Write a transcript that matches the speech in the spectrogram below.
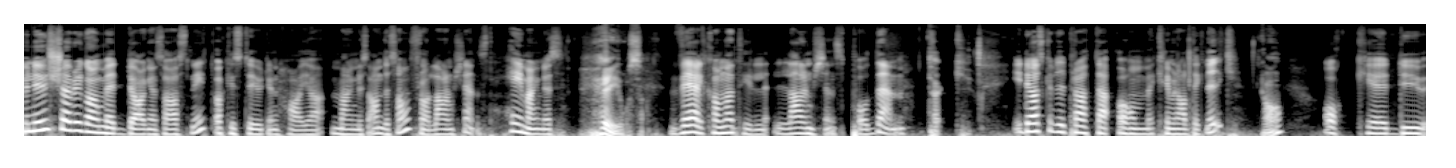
Men nu kör vi igång med dagens avsnitt och i studion har jag Magnus Andersson från Larmtjänst. Hej Magnus! Hej Åsa! Välkomna till Larmtjänstpodden. Tack! Idag ska vi prata om kriminalteknik. Ja. Och eh, du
